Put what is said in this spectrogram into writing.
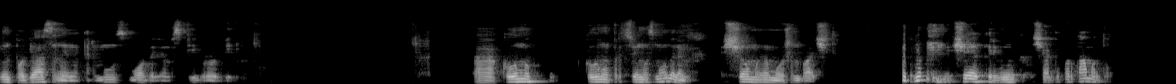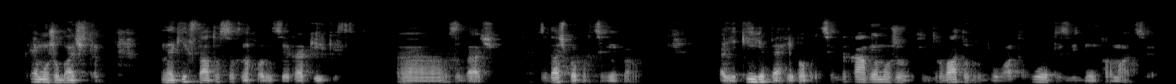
Він пов'язаний напряму з модулем співробітників. Е, коли, ми, коли ми працюємо з модулем, що ми можемо бачити? Якщо я керівник HR департаменту, я можу бачити, на яких статусах знаходиться яка кількість е, задач, задач по працівникам. А які є теги по працівникам, я можу фільтрувати, групувати, вводити звітну інформацію.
